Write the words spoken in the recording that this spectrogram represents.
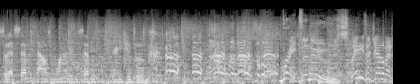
So that's 7,107.32 boobs. Break the news. Ladies and gentlemen,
